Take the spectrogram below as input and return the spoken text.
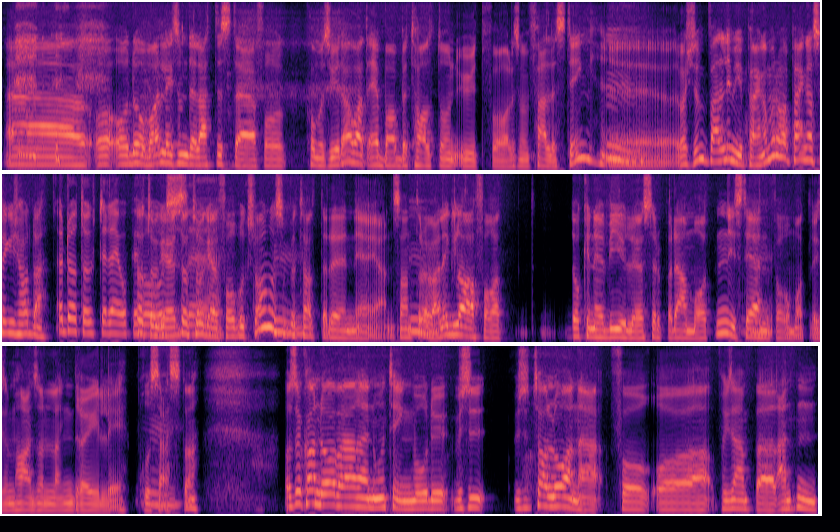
Uh, og, og da var det liksom det letteste for å komme oss videre, var at jeg bare betalte henne ut for liksom felles ting. Mm. Uh, det var ikke sånn veldig mye penger, men det var penger som jeg ikke hadde. Og da tok du det opp i Da tok jeg, da tok jeg et forbrukslån, og så betalte jeg det ned igjen. Sant? Og da er jeg veldig glad for at da kunne vi løse det på den måten, istedenfor å måtte liksom ha en sånn langdrøyelig prosess. Da. Og så kan det òg være noen ting hvor du hvis, du hvis du tar lånet for å eksempel enten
